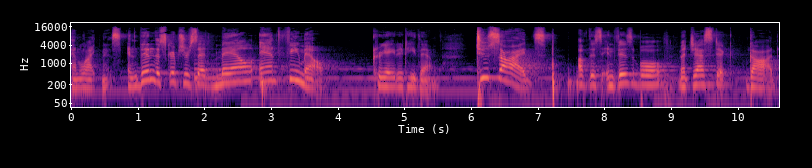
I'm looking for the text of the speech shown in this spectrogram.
and likeness. And then the scripture said, male and female created he them. Two sides of this invisible, majestic God,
